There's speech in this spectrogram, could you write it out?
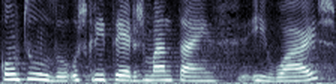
Contudo, os critérios mantêm-se iguais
